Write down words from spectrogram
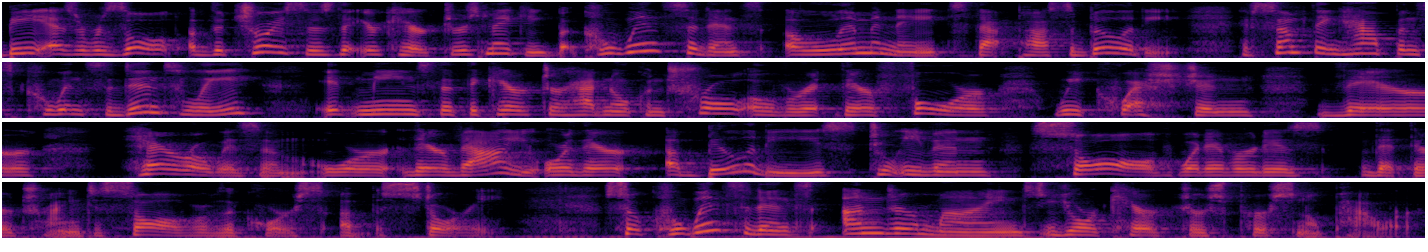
be as a result of the choices that your character is making. But coincidence eliminates that possibility. If something happens coincidentally, it means that the character had no control over it. Therefore, we question their heroism or their value or their abilities to even solve whatever it is that they're trying to solve over the course of the story. So coincidence undermines your character's personal power.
